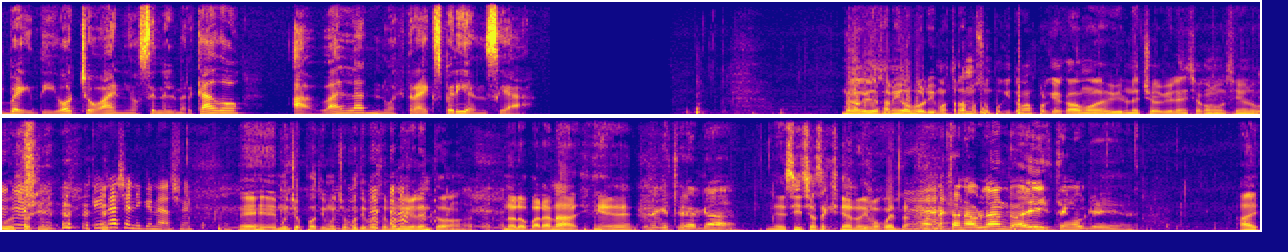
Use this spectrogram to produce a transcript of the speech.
28 años en el mercado, avalan nuestra experiencia. Bueno, queridos amigos, volvimos, tardamos un poquito más porque acabamos de vivir un hecho de violencia con un señor Hugo Sati. que naye ni que naye. Eh, mucho poti, mucho poti, porque se pone violento, no lo para nadie. ¿eh? Pero que estoy acá. Eh, sí, ya sé que ya nos dimos cuenta. No, me están hablando ahí, tengo que... Ay,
